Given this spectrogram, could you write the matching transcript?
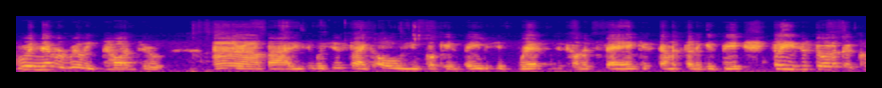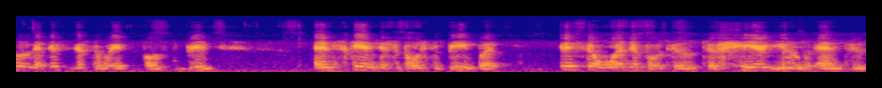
we were never really taught to honor our bodies. It was just like, oh, you okay, the baby's your breast is just going to sag, your stomach's going to get big. So you just sort of conclude that this is just the way it's supposed to be. And skin just supposed to be. But it is so wonderful to, to hear you and to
